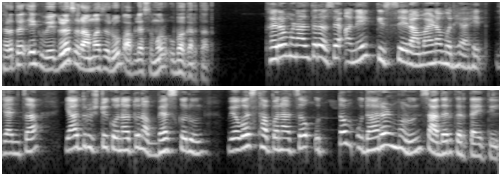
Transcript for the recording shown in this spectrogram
खरं तर एक वेगळंच रामाचं रूप आपल्यासमोर उभं करतात. खरं म्हणाल तर असे अनेक किस्से रामायणामध्ये आहेत ज्यांचा या दृष्टिकोनातून अभ्यास करून व्यवस्थापनाचं उत्तम उदाहरण म्हणून सादर करता येतील.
